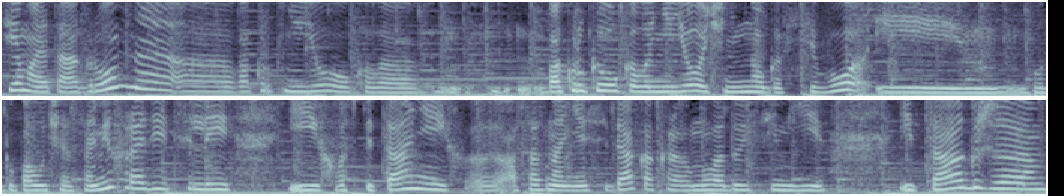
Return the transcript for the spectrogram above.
тема эта огромная, э, вокруг нее около, вокруг и около нее очень много всего, и благополучие самих родителей, и их воспитание, их э, осознание себя как молодой семьи, и также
